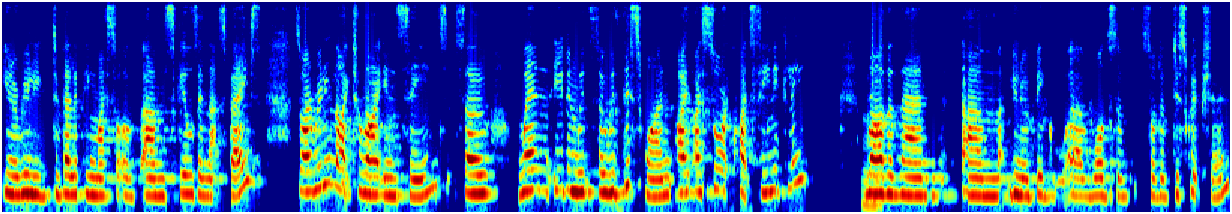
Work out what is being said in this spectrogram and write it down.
you know, really developing my sort of um, skills in that space. So I really like to write in scenes. So when even with so with this one, I, I saw it quite scenically. Mm-hmm. Rather than um, you know big uh, wads of sort of description,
